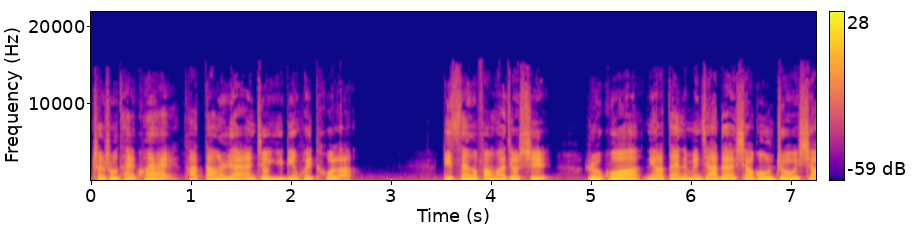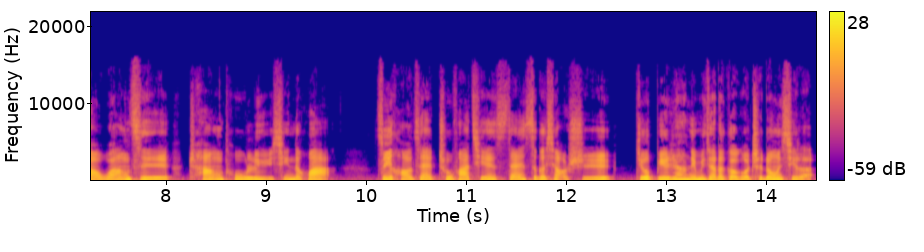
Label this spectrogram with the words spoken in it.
车速太快，它当然就一定会吐了。第三个方法就是，如果你要带你们家的小公主、小王子长途旅行的话，最好在出发前三四个小时就别让你们家的狗狗吃东西了。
